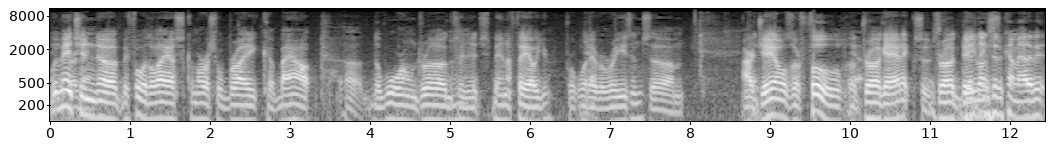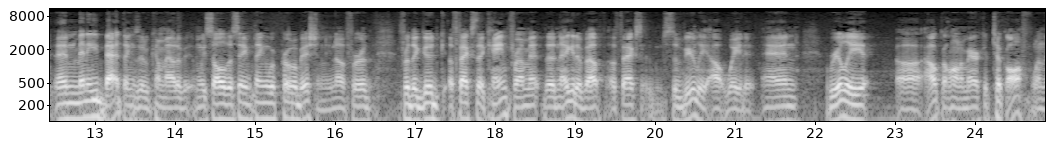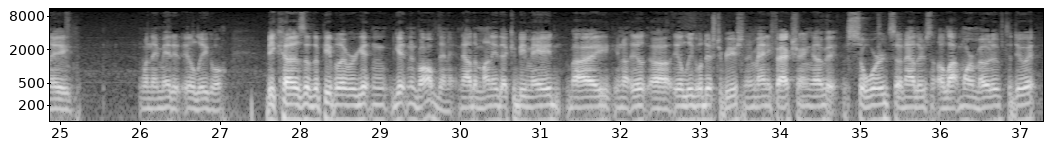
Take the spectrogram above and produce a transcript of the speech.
We mentioned uh, before the last commercial break about uh, the war on drugs, Mm-hmm. and it's been a failure for whatever reasons. Um, our jails are full of Yeah. drug addicts, of drug dealers. good things that have come out of it, and many bad things that have come out of it. And we saw the same thing with prohibition. You know, for for the good effects that came from it, the negative out- effects severely outweighed it. And really, uh, alcohol in America took off when they when they made it illegal because of the people that were getting getting involved in it. Now the money that could be made by you know Ill, uh, illegal distribution and manufacturing of it soared. So now there's a lot more motive to do it.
